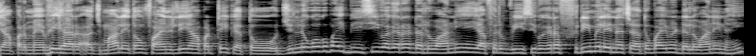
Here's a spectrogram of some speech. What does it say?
यहाँ पर मैं भी यार अजमा लेता हूँ फाइनली यहाँ पर, ठीक है? तो जिन लोगों को भाई BC वगैरह डलवानी है या फिर BC वगैरह फ्री में लेना चाहते हो, भाई मैं डलवानी नहीं,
